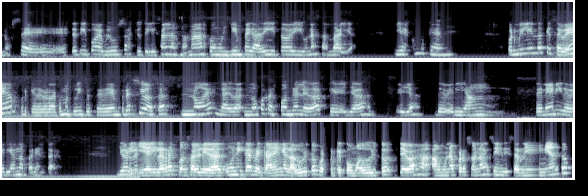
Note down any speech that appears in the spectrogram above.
no sé, este tipo de blusas que utilizan las mamás con un jean pegadito y unas sandalias. Y es como que, por muy lindas que se vean, porque de verdad, como tú dices, se ven preciosas, no es la edad, no corresponde a la edad que ellas, ellas deberían tener y deberían aparentar. y ahí la responsabilidad única recae en el adulto, porque como adulto llevas a una persona sin discernimiento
